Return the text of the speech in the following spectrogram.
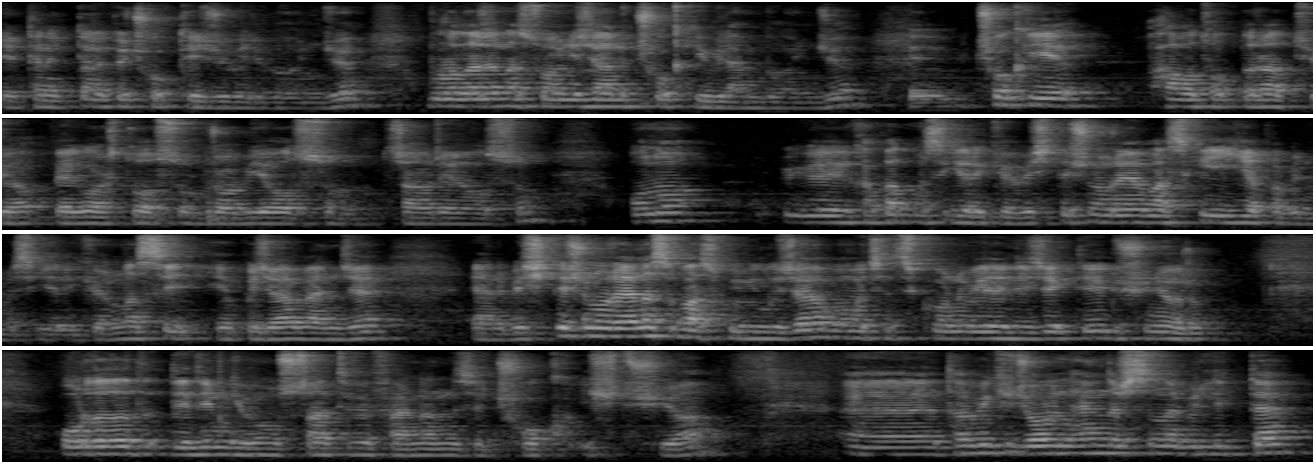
Yetenekten öte çok tecrübeli bir oyuncu. Buraları nasıl oynayacağını çok iyi bilen bir oyuncu. Ee, Çok iyi hava topları atıyor. Weghorst olsun, Brobbey olsun, Traore olsun. Onu e, kapatması gerekiyor. Beşiktaş'ın oraya baskıyı iyi yapabilmesi gerekiyor. Nasıl yapacağı bence yani Beşiktaş'ın oraya nasıl baskı uygulayacağı bu maçın skorunu belirleyecek diye düşünüyorum. Orada da dediğim gibi Musrati ve Fernandes'e çok iş düşüyor. Ee, tabii ki Jordan Henderson'la birlikte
